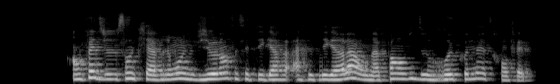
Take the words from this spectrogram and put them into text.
en fait, je sens qu'il y a vraiment une violence à cet égard, à cet égard-là. On n'a pas envie de reconnaître, en fait.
